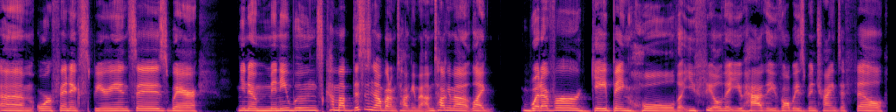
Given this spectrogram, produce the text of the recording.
um orphan experiences where you know mini wounds come up. This is not what I'm talking about. I'm talking about like whatever gaping hole that you feel that you have that you've always been trying to fill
